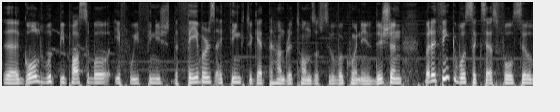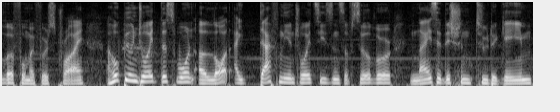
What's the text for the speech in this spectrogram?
the gold would be possible if we finish the favors, I think, to get the 100 tons of silver coin in addition. But I think it was successful silver for my first try. I hope you enjoyed this one a lot. I definitely enjoyed Seasons of Silver. Nice addition to the game.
